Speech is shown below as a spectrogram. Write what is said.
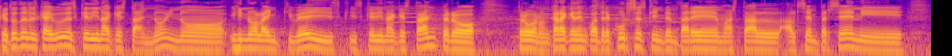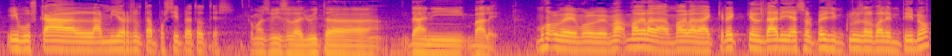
que totes les caigudes quedin aquest any no? i no, i no l'any que ve i, i es quedin aquest any, però, però bueno, encara queden quatre curses que intentarem estar al, al 100% i, i buscar el, el millor resultat possible a totes. Com has vist la lluita Dani-Vale? Molt bé, molt bé, m'ha agradat, m'ha agradat. Crec que el Dani ha sorprès inclús el Valentino.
